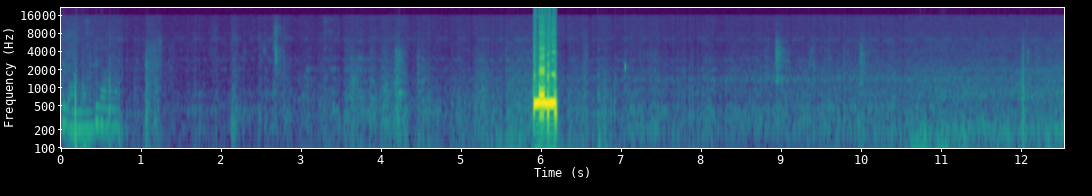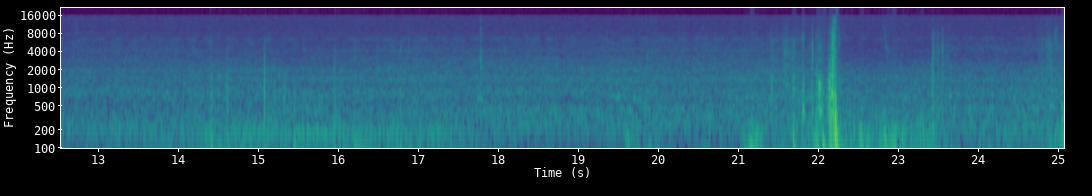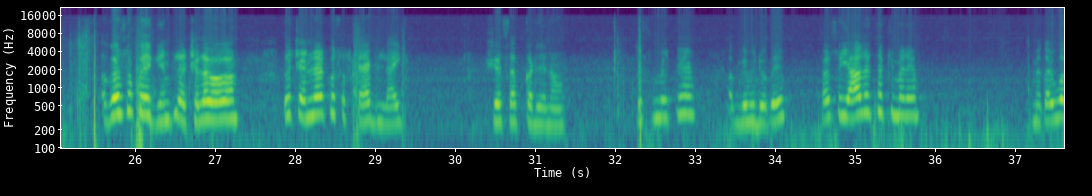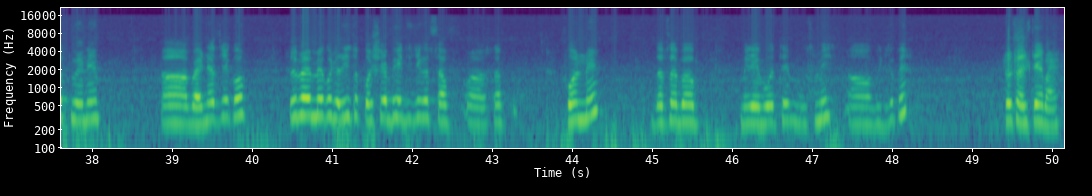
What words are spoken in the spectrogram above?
गिराना गिराना अगर सबको ये गेम प्ले अच्छा लगा होगा तो चैनल को सब्सक्राइब लाइक शेयर सब कर देना। तो मिलते हैं अगले वीडियो पे। और उससे याद रखना कि मैंने मैं करूँगा कि मैंने वेडनेसडे को फिर मैं मेरे को जल्दी से क्वेश्चन भेज दीजिएगा सब अ, सब फ़ोन में। जब सब मेरे वो थे उसमें वीडियो पे। तो चलते हैं बाय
